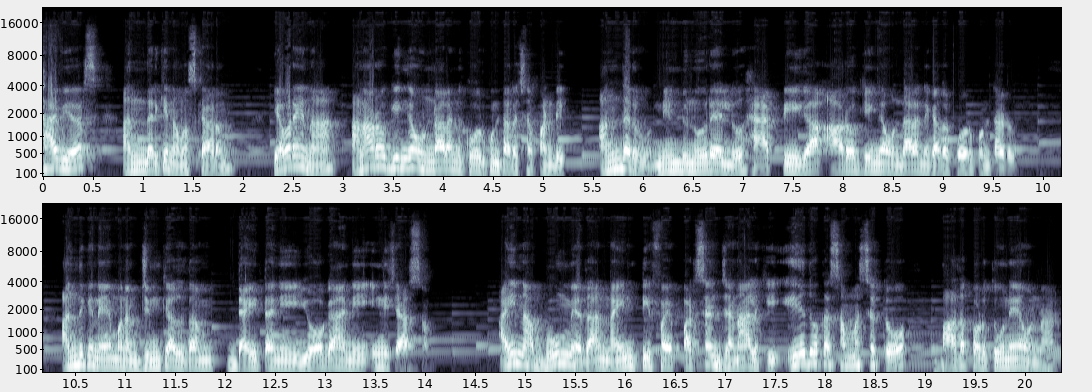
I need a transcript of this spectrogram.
హ్యావియర్స్ అందరికీ నమస్కారం. ఎవరైనా అనారోగ్యంగా ఉండాలని కోరుకుంటారో చెప్పండి? అందరూ నిండు నూరేళ్ళు హ్యాపీగా ఆరోగ్యంగా ఉండాలని కదా కోరుకుంటారు. అందుకనే మనం జిమ్కి వెళ్తాం డైట్ అని యోగా అని ఇన్ని చేస్తాం. అయినా భూమి మీద నైంటీ ఫైవ్ పర్సెంట్ జనాలకి ఏదో ఒక సమస్యతో బాధపడుతూనే ఉన్నారు.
